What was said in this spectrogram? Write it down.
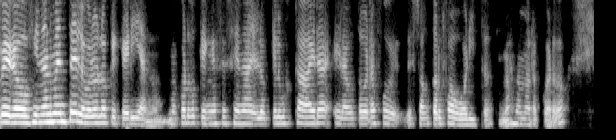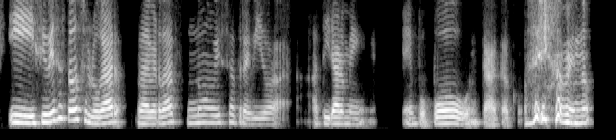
Pero finalmente logró lo que quería, ¿no? Me acuerdo que en esa escena lo que él buscaba era el autógrafo de, su autor favorito, si más no me recuerdo. Y si hubiese estado en su lugar, la verdad, no me hubiese atrevido a, a tirarme en, popó o en caca, como se llame, ¿no?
